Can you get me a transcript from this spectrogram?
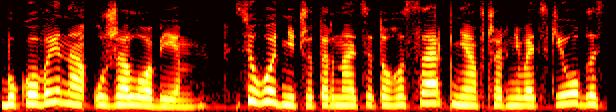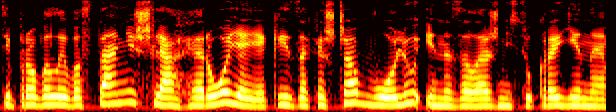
Буковина у жалобі. Сьогодні, 14 серпня, в Чернівецькій області провели в останній шлях героя, який захищав волю і незалежність України.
